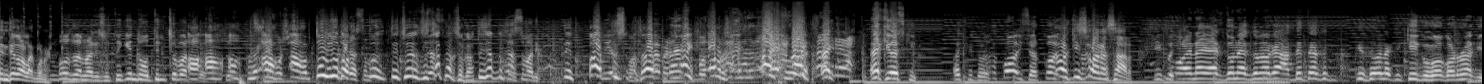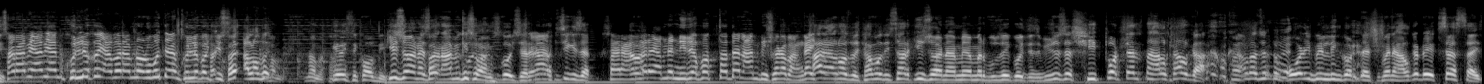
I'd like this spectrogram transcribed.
চিন্তা করা লাগবে না বুঝলাম না কিছু তুই কিন্তু অতিরিক্ত তুই তুই তুই চাপ তুই চাপ মানে কি হইছে কি কই স্যার কিছু হয় না স্যার। কই? না একজন একজনের আগে হাত কিছু হয় না কি কি ঘটনা কি? স্যার আমি আমি আমি খুললে কই? আমার আপনার অনুমতি আমি খুললে কইছি কি হয়েছে কবি কিছু হয় না স্যার আমি কিছু আমি কই স্যার? কিছু কি স্যার। স্যার আমার আপনি নিরাপত্তা দেন আমি বিষয়টা ভাঙ্গাই। আরে আলমাজ ভাই থামো স্যার কিছু হয় না আমি আমার বুঝেই কইতেছি। বিশেষ করে শীত পড়তে না হালকা হালকা। আমরা বডি বিল্ডিং করতে আছি মানে হালকা একটু এক্সারসাইজ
